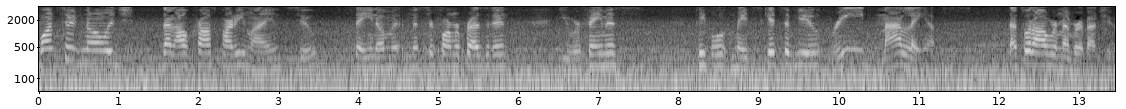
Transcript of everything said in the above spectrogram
wants to acknowledge that I'll cross party lines too. Say, you know, Mr. Former President, you were famous. People made skits of you. Read my layups. That's what I'll remember about you.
